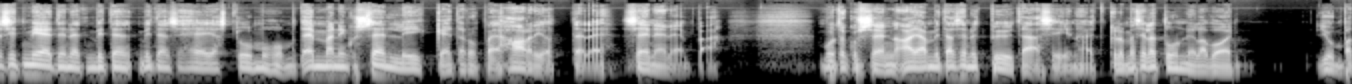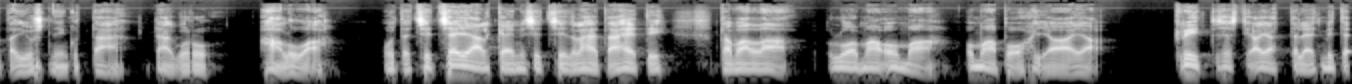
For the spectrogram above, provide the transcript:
sitten mietin, että miten, miten se heijastuu muuhun, mutta en mä niin sen liikkeitä rupea harjoittelemaan sen enempää. Muuta kuin sen ajan, mitä se nyt pyytää siinä. Että kyllä mä sillä tunnilla voin jumpata just niin kuin tämä, tämä guru haluaa. Mutta sitten sen jälkeen, niin sit siitä lähdetään heti tavallaan luomaan omaa, omaa pohjaa ja kriittisesti ajattelee, että miten,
